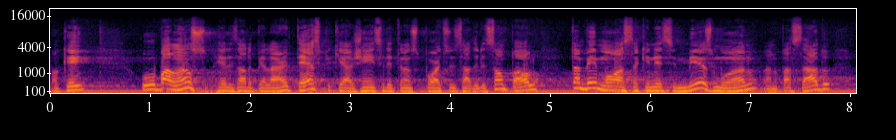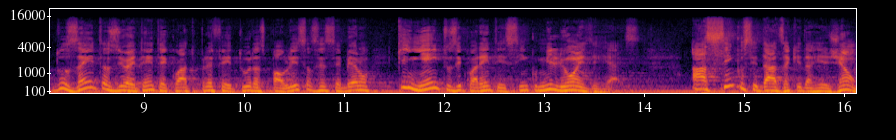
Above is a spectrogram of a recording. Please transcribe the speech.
ok? O balanço realizado pela Artesp, que é a Agência de Transportes do Estado de São Paulo, também mostra que nesse mesmo ano, ano passado, 284 prefeituras paulistas receberam 545 milhões de reais. As cinco cidades aqui da região,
